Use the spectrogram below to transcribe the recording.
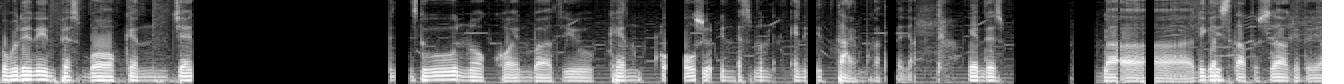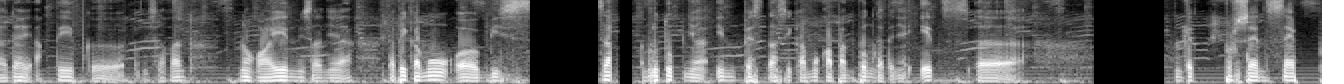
kemudian investbox can change to no coin but you can close your investment anytime katanya. Oke, uh, diganti statusnya gitu ya. Dari aktif ke misalkan no coin misalnya ya. Tapi kamu uh, bisa menutupnya investasi kamu kapan pun katanya. It's uh, 100% safe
